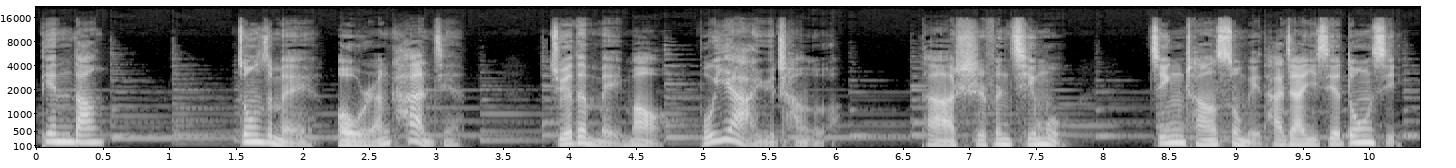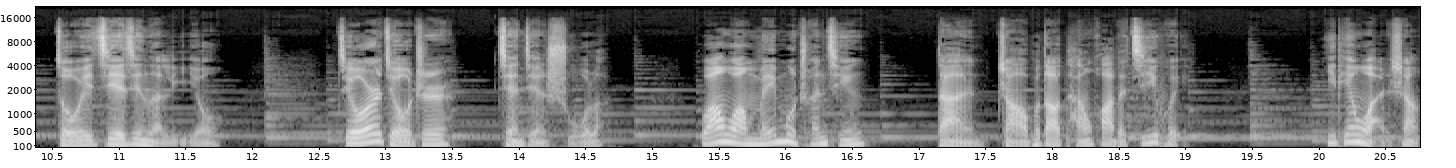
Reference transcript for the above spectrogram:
颠当。宗子美偶然看见，觉得美貌不亚于嫦娥，她十分倾慕，经常送给他家一些东西作为接近的理由。久而久之。渐渐熟了，往往眉目传情，但找不到谈话的机会。一天晚上，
